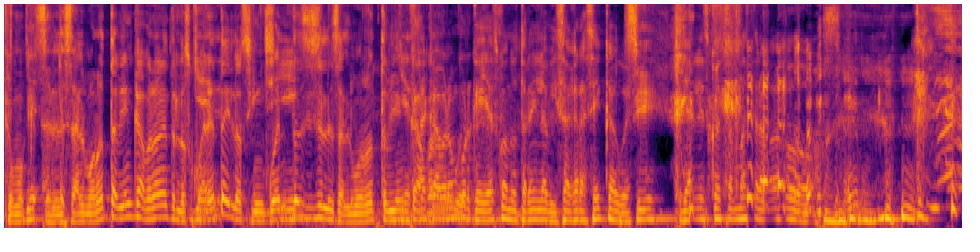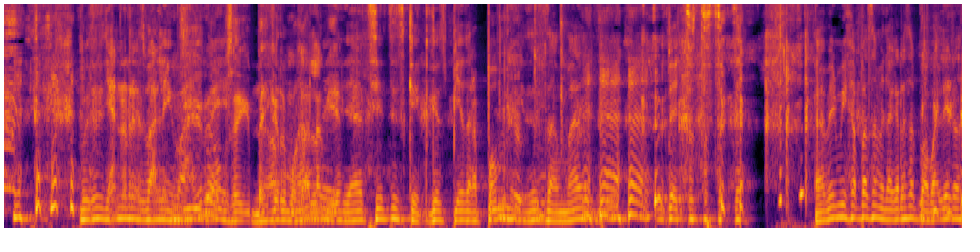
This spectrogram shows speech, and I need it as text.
Como que se les alborota bien cabrón entre los 40 y los 50 sí, sí. se les alborota bien Y está cabrón. porque ya es cuando traen la bisagra seca, güey. Sí. Ya les cuesta más trabajo. pues ya no resbala igual, Sí, no, güey. pues hay- hay que remojarla bien. Ya sientes que, que es piedra pobre y esa madre. A ver, mija, pásame la grasa para valeros.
